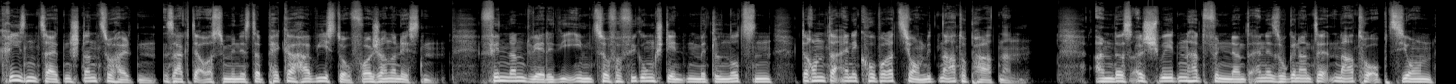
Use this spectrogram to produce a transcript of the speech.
Krisenzeiten standzuhalten, sagte Außenminister Pekka Havisto vor Journalisten. Finnland werde die ihm zur Verfügung stehenden Mittel nutzen, darunter eine Kooperation mit NATO-Partnern. Anders als Schweden hat Finnland eine sogenannte NATO-Option,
